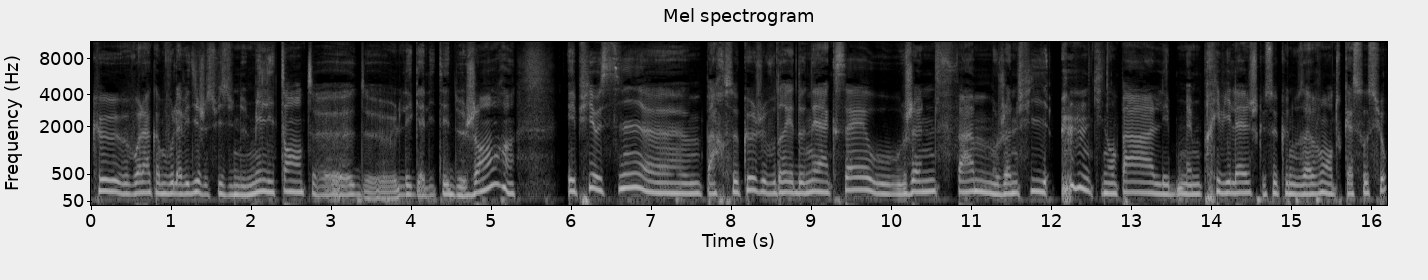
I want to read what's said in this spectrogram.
que, voilà, comme vous l'avez dit, je suis une militante euh, de l'égalité de genre. Et puis aussi euh, parce que je voudrais donner accès aux jeunes femmes, aux jeunes filles qui n'ont pas les mêmes privilèges que ceux que nous avons, en tout cas sociaux,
